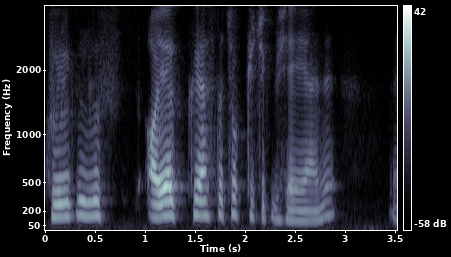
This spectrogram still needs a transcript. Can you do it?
kuyruklu yıldız aya kıyasla çok küçük bir şey yani. Ee,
